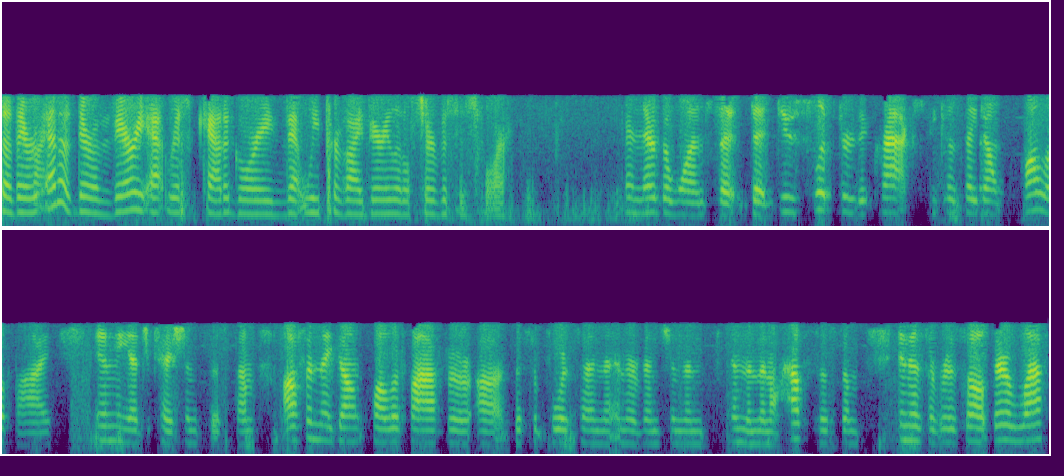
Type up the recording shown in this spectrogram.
so they're Right. at a, they're a very at-risk category that we provide very little services for. and they're the ones that that do slip through the cracks because they don't qualify in the education system. Often they don't qualify for uh, the supports and the intervention in, in the mental health system, and as a result, they're left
